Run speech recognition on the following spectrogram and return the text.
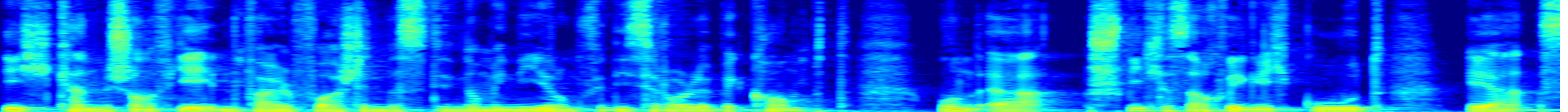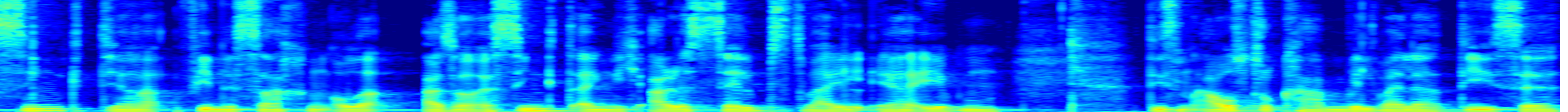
Ich kann mir schon auf jeden Fall vorstellen, dass er die Nominierung für diese Rolle bekommt und er spielt es auch wirklich gut. Er singt ja viele Sachen oder also er singt eigentlich alles selbst, weil er eben diesen Ausdruck haben will, weil er diese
